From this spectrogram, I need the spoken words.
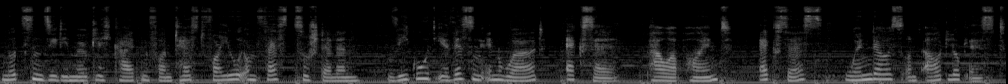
Nutzen Sie die Möglichkeiten von Test4U um festzustellen, wie gut Ihr Wissen in Word, Excel, PowerPoint, Access, Windows und Outlook ist.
